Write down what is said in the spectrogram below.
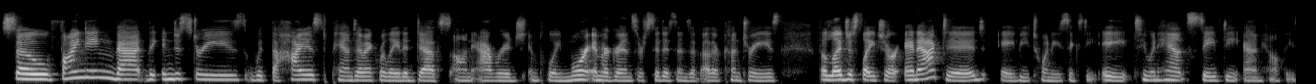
So, finding that the industries with the highest pandemic related deaths on average employ more immigrants or citizens of other countries, the legislature enacted AB 2068 to enhance safety and healthy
